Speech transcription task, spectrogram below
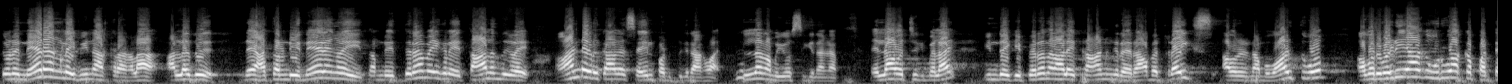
தன்னுடைய நேரங்களை வீணாக்குறாங்களா அல்லது தன்னுடைய நேரங்களை தன்னுடைய திறமைகளை தாளந்துகளை ஆண்டவருக்காக செயல்படுத்துகிறாங்களா இதெல்லாம் நம்ம யோசிக்கிறாங்க. எல்லாவற்றுக்கு மேலாய் இன்றைக்கு பிறந்த நாளை காண்கிற ராபர்ட் ரைக்ஸ் அவரை நம்ம வாழ்த்துவோம். அவர் வழியாக உருவாக்கப்பட்ட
